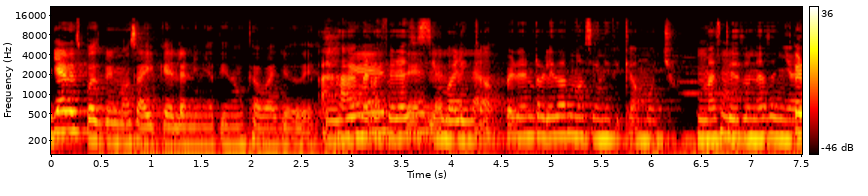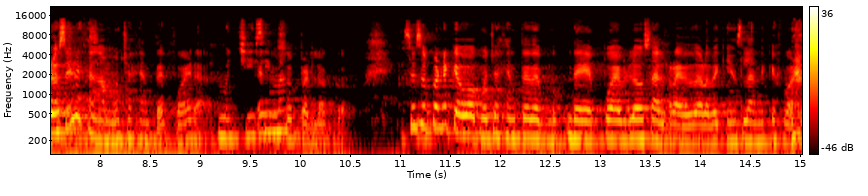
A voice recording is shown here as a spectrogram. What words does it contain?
ya después vimos ahí que la niña tiene un caballo de Ajá, me refiero a ese simbólico, pero en realidad no significa mucho, más que es una señora. Pero sí dejan a mucha gente fuera. Muchísima. Es súper loco. Se supone que hubo mucha gente de, de pueblos alrededor de Kingsland que fueron,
